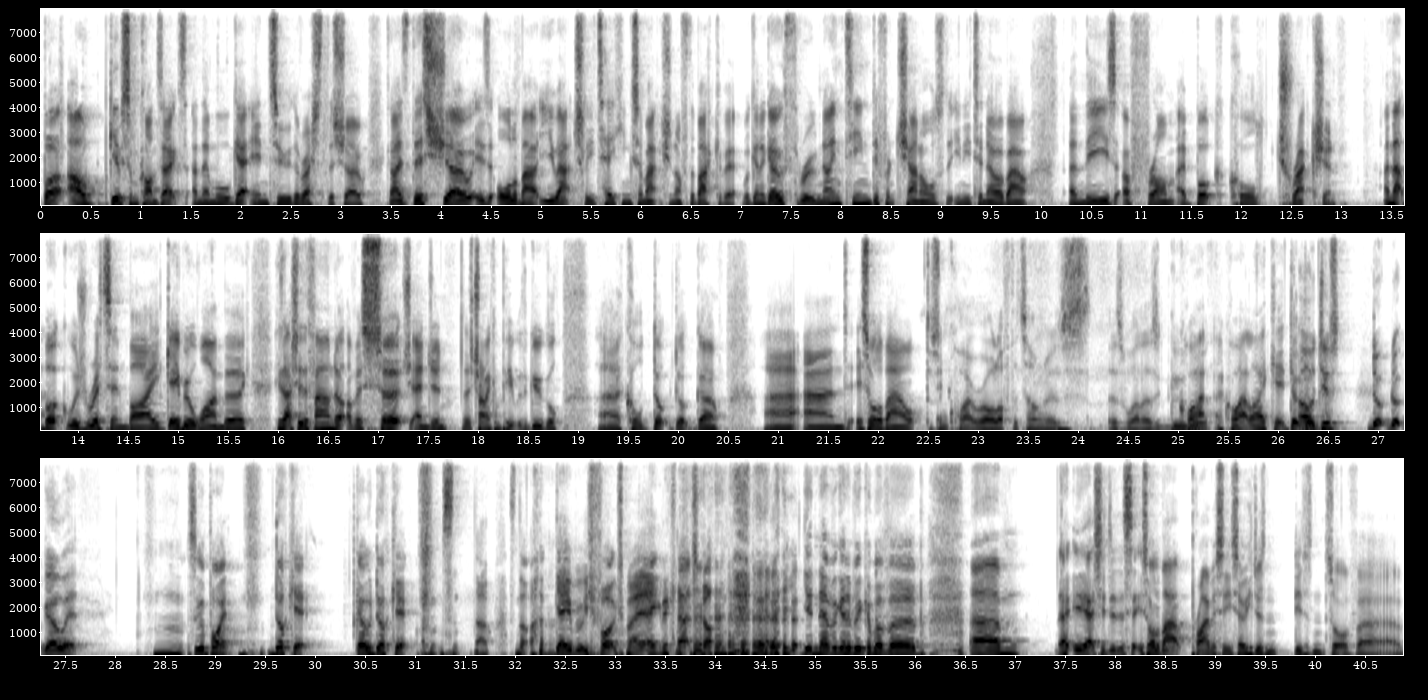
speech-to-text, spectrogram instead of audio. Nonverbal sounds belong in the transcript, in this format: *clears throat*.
But I'll give some context and then we'll get into the rest of the show. Guys, this show is all about you actually taking some action off the back of it. We're going to go through 19 different channels that you need to know about, and these are from a book called Traction. And that book was written by Gabriel Weinberg. He's actually the founder of a search engine that's trying to compete with Google uh, called DuckDuckGo. Uh, and it's all about Doesn't quite roll off the tongue as as well as Google. quite I quite like it. Duck, oh, duck- just duck, duck, go it. Mm, it's a good point. *laughs* Duck it. Go duck it. *laughs* no, it's not. *laughs* Gabriel, you fucked, mate. Ain't gonna catch on. You're never gonna become a verb. Um, he actually did this. It's all about privacy. So he doesn't. He doesn't sort of. Uh,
